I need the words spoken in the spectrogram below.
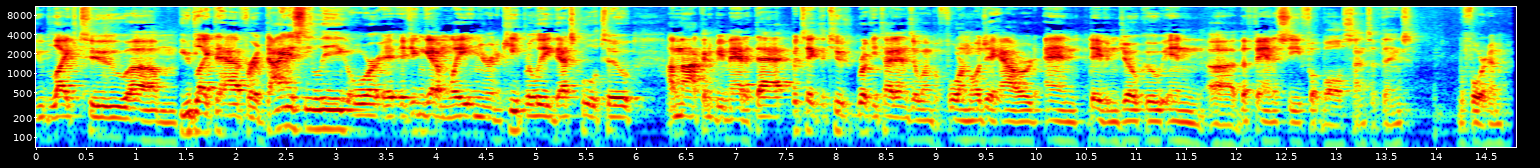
you'd like to um, you'd like to have for a dynasty league, or if you can get them late and you're in a keeper league, that's cool too. I'm not going to be mad at that. But take the two rookie tight ends that went before him, OJ Howard and David Njoku, in uh, the fantasy football sense of things before him.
